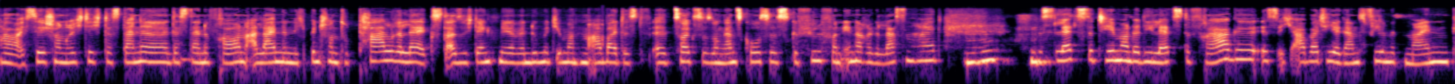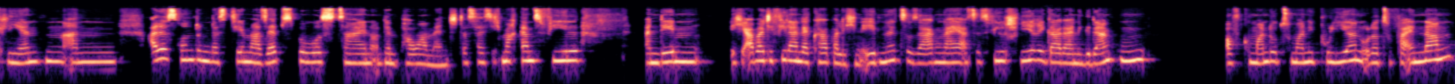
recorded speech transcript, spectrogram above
Ah, ich sehe schon richtig, dass deine, dass deine Frauen alleine, ich bin schon total relaxed. Also ich denke mir, wenn du mit jemandem arbeitest, äh, zeugst du so ein ganz großes Gefühl von innerer Gelassenheit. Mhm. Das letzte Thema oder die letzte Frage ist, ich arbeite hier ganz viel mit meinen Klienten an alles rund um das Thema Selbstbewusstsein und Empowerment. Das heißt, ich mache ganz viel an dem, ich arbeite viel an der körperlichen Ebene, zu sagen, naja, es ist viel schwieriger, deine Gedanken auf Kommando zu manipulieren oder zu verändern.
